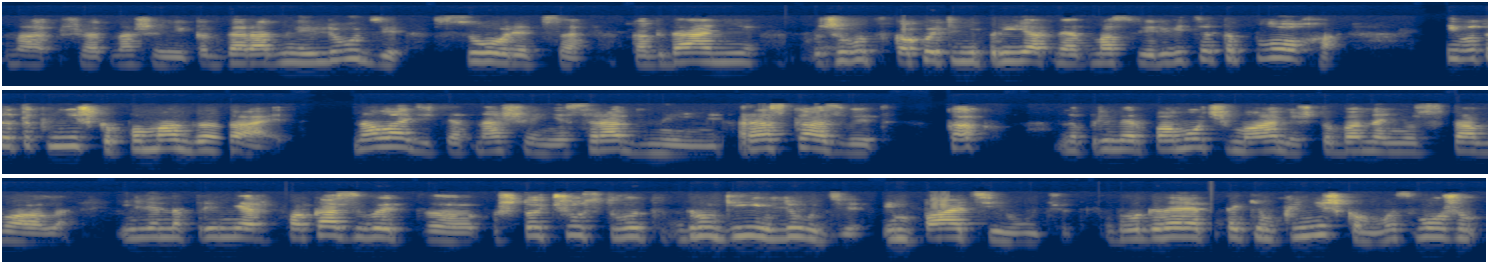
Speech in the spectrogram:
наши отношения, когда родные люди ссорятся, когда они живут в какой-то неприятной атмосфере, ведь это плохо. И вот эта книжка помогает наладить отношения с родными, рассказывает, как например, помочь маме, чтобы она не уставала. Или, например, показывает, э, что чувствуют другие люди, эмпатии учат. Благодаря таким книжкам мы сможем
